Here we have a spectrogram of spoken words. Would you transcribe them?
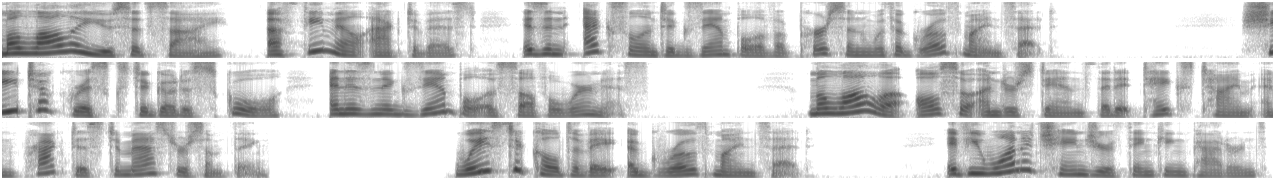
Malala Yousafzai, a female activist, is an excellent example of a person with a growth mindset. She took risks to go to school and is an example of self awareness. Malala also understands that it takes time and practice to master something. Ways to cultivate a growth mindset. If you want to change your thinking patterns,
